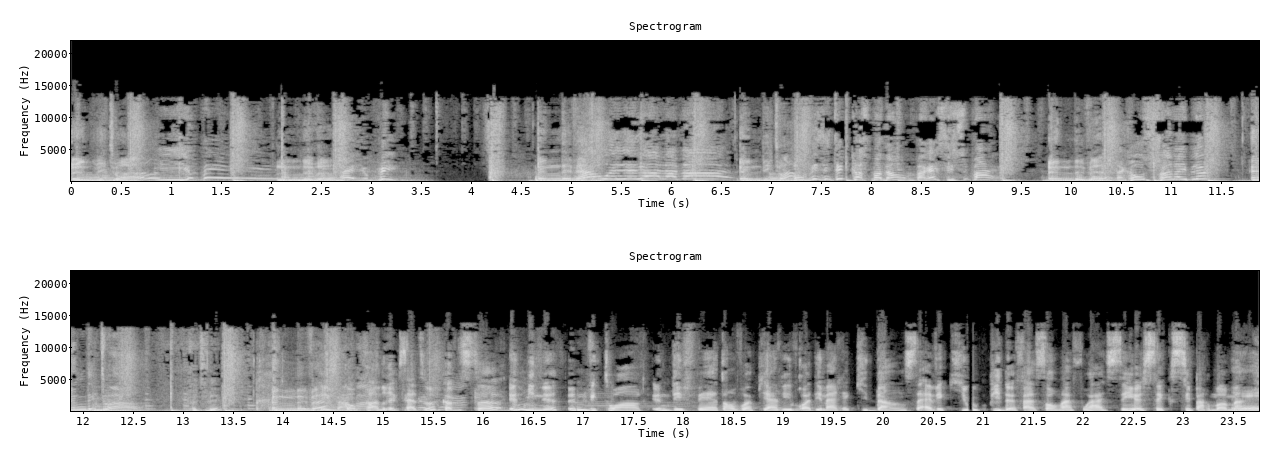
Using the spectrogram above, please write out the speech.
Une victoire. Youpi! Une défaite. Hey, youpi! Une défaite. Envoyez-la à l'avant! Une victoire. Pour visiter le Cosmodome, paraît que c'est super! Une défaite. C'est à cause du chandail bleu! Une victoire. Fais-tu bien? Une Et vous comprendrez que ça dure comme ça, une minute, une victoire, une défaite. On voit Pierre-Yves Roy Desmarais qui danse avec Youpi de façon, ma foi, assez euh, sexy par moment. Oh.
